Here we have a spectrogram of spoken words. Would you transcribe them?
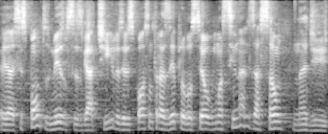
é, esses pontos mesmo, esses gatilhos, eles possam trazer para você alguma sinalização, né, de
